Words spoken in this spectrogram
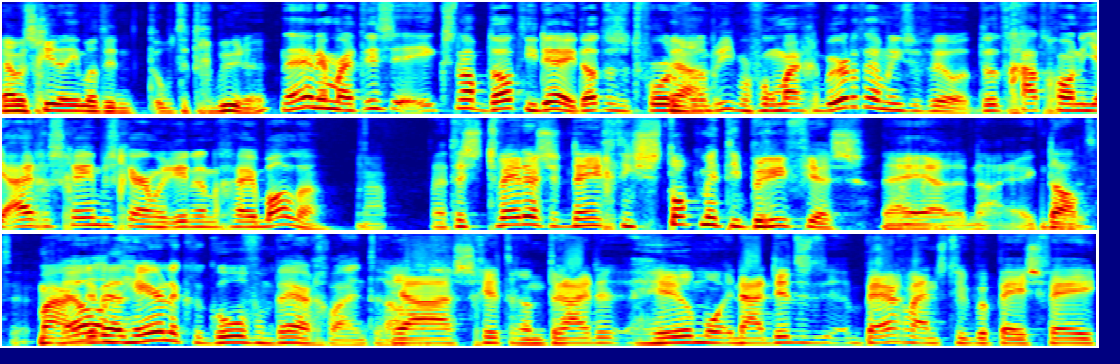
Ja, misschien iemand in, op de tribune. Nee, nee, maar het is, ik snap dat idee. Dat is het voordeel Ja. van een brief. Maar volgens mij gebeurt dat helemaal niet zoveel. Dat gaat gewoon in je eigen scheenbeschermer in en dan ga je ballen. Nou, het is 2019, stop met die briefjes. Nee, ja, nou, ja, ik Dat. het, eh, Maar Wel een heerlijke goal van Bergwijn trouwens. Ja, schitterend. Draaide heel mooi. Nou, dit is, Bergwijn is natuurlijk bij PSV.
